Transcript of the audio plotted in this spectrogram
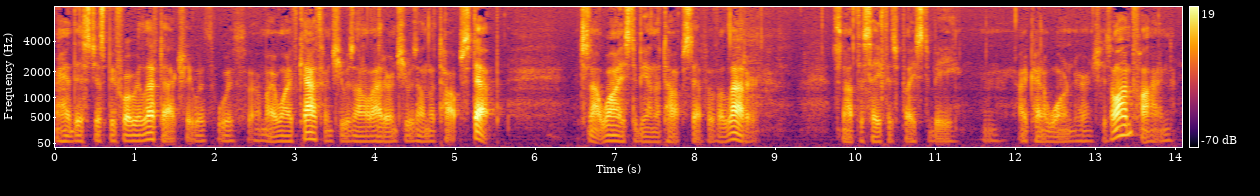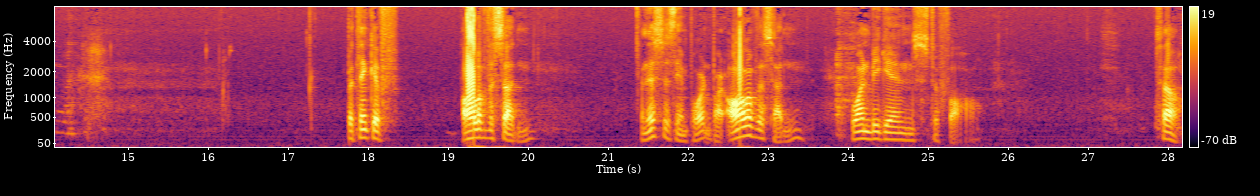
I had this just before we left actually with, with uh, my wife Catherine. She was on a ladder and she was on the top step. It's not wise to be on the top step of a ladder it's not the safest place to be. And I kind of warned her, and she says, "Oh, I'm fine." But think if all of the sudden, and this is the important part, all of the sudden, one begins to fall. So,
